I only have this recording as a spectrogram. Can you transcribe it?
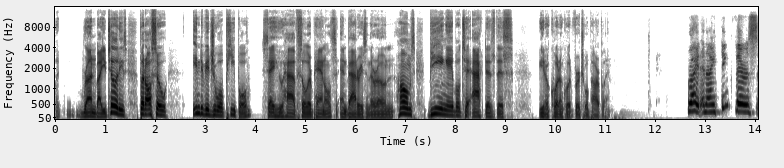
like run by utilities, but also individual people, say who have solar panels and batteries in their own homes, being able to act as this, you know, quote unquote virtual power plant. Right, and I think there's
